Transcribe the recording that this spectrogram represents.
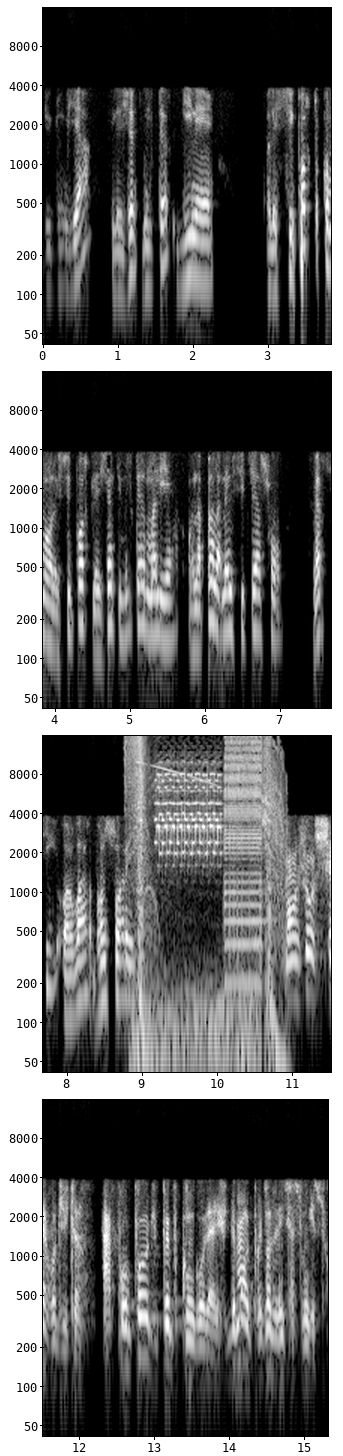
du Doumbia, les jeunes militaires guinéens. On les supporte comme on les supporte les jeunes militaires maliens. On n'a pas la même situation. Merci, au revoir, bonne soirée. Bonjour, cher auditeur. À propos du peuple congolais, je demande au président de l'initiation Nguesso,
